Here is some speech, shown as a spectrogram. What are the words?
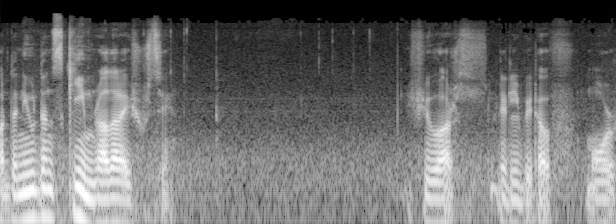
or the Newton scheme rather I should say, if you are little bit of more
